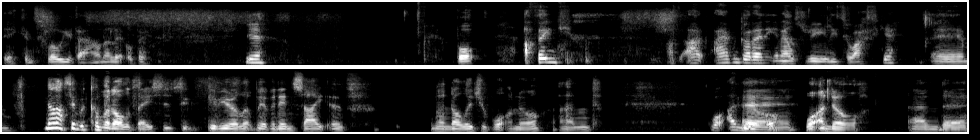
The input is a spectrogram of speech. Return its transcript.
it can slow you down a little bit. Yeah. But I think I, I, I haven't got anything else really to ask you. Um, No, I think we've covered all the bases to give you a little bit of an insight of my knowledge of what I know and what I know. uh, what I know, and uh,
